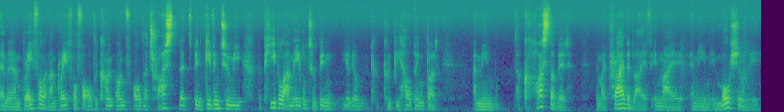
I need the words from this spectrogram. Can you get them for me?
and I'm grateful, and I'm grateful for all the con- on all the trust that's been given to me, the people I'm able to been you know c- could be helping. But I mean, the cost of it in my private life, in my I mean emotionally,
